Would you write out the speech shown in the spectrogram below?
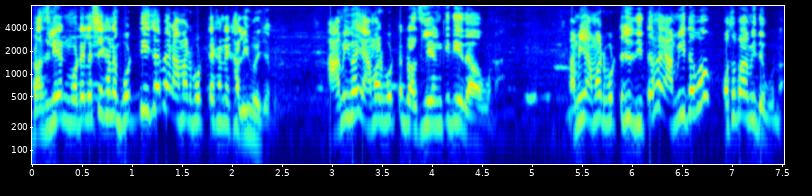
ব্রাজিলিয়ান মডেল এসে এখানে ভোট দিয়ে যাবে আর আমার ভোটটা এখানে খালি হয়ে যাবে। আমি ভাই, আমার ভোটটা ব্রাজিলিয়ানকে দিয়ে দেওয়াবো না। আমি আমার ভোটটা যদি দিতে হয়, আমি দেবো অথবা আমি দেবো না।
